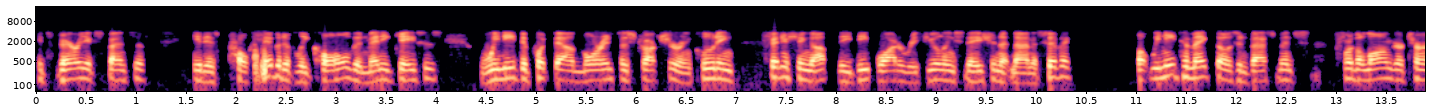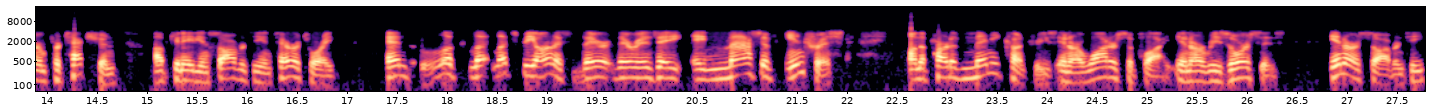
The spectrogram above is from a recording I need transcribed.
It's very expensive. It is prohibitively cold in many cases. We need to put down more infrastructure, including finishing up the deep water refueling station at Nanisivik. But we need to make those investments for the longer term protection of Canadian sovereignty and territory. And look, let, us be honest, there, there is a, a massive interest on the part of many countries in our water supply, in our resources, in our sovereignty,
